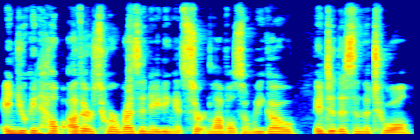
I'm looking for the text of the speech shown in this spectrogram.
and you can help others who are resonating at certain levels and we go into this in the tool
